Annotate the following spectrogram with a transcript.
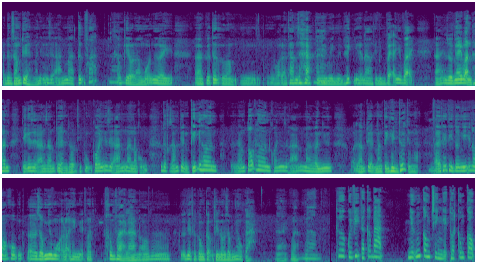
được giám tuyển và những cái dự án mà tự phát à. theo kiểu là mỗi người uh, cứ tự um, gọi là tham gia thì à. mình mình thích như thế nào thì mình vẽ như vậy Đấy, rồi ngay bản thân những cái dự án giám tuyển rồi thì cũng có những dự án mà nó cũng được giám tuyển kỹ hơn, được giám tốt hơn, có những dự án mà gần như gọi giám tuyển mang tính hình thức chẳng hạn. Đấy thế thì tôi nghĩ nó cũng uh, giống như mọi loại hình nghệ thuật, không phải là nó uh, nghệ thuật công cộng thì nó giống nhau cả. Đấy, vâng. vâng. Thưa quý vị và các bạn, những công trình nghệ thuật công cộng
